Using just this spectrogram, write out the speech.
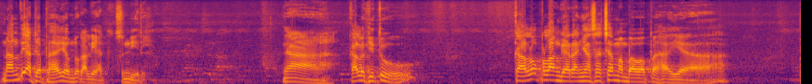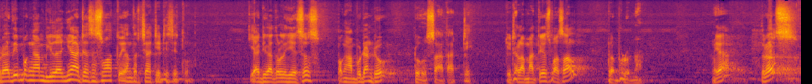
nanti ada bahaya untuk kalian sendiri. Nah, kalau gitu kalau pelanggarannya saja membawa bahaya, berarti pengambilannya ada sesuatu yang terjadi di situ. Ya dikatakan oleh Yesus pengampunan do, dosa tadi di dalam Matius pasal 26. Ya, terus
